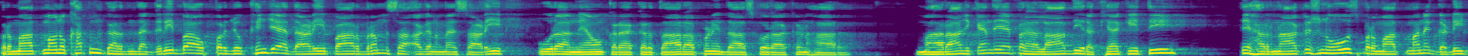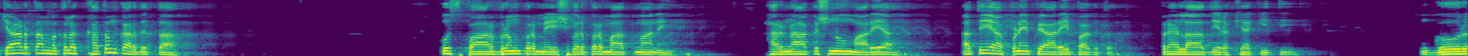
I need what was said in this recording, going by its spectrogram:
ਪਰਮਾਤਮਾ ਨੂੰ ਖਤਮ ਕਰ ਦਿੰਦਾ ਗਰੀਬਾਂ ਉੱਪਰ ਜੋ ਖਿੰਜੈ ਦਾੜੀ, ਪਾਰ ਬ੍ਰਹਮ ਸਾ ਅਗਨ ਮੈਂ ਸਾੜੀ, ਪੂਰਾ ਨਿਉ ਕਰਾ ਕਰਤਾਰ, ਆਪਣੇ ਦਾਸ ਕੋ ਰਾਖਣ ਹਾਰ। ਮਹਾਰਾਜ ਕਹਿੰਦੇ ਆ ਪ੍ਰਹਲਾਦ ਦੀ ਰੱਖਿਆ ਕੀਤੀ ਤੇ ਹਰਨਾਕਸ਼ ਨੂੰ ਉਸ ਪਰਮਾਤਮਾ ਨੇ ਗੱਡੀ ਚਾੜਤਾ, ਮਤਲਬ ਖਤਮ ਕਰ ਦਿੱਤਾ। ਉਸ ਪਾਰਬ੍ਰਹਮ ਪਰਮੇਸ਼ਵਰ ਪਰਮਾਤਮਾ ਨੇ ਹਰਨਾਕਸ਼ ਨੂੰ ਮਾਰਿਆ ਅਤੇ ਆਪਣੇ ਪਿਆਰੇ ਭਗਤ ਪ੍ਰਹਿਲਾਦ ਦੀ ਰੱਖਿਆ ਕੀਤੀ। ਗੁਰ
